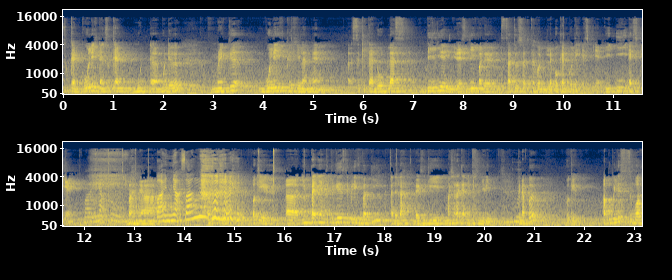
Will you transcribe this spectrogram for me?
sukan kolej dan sukan muda, uh, muda mereka boleh kehilangan uh, sekitar 12 bilion USD pada satu satu tahun dilaporkan oleh E SPN, ESPN. Banyak tu. Banyak. Banyak sangat. Okey, okay. uh, impact yang ketiga saya boleh bagi adalah dari segi masyarakat itu sendiri. Hmm. Kenapa? Okey, apabila sebuah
